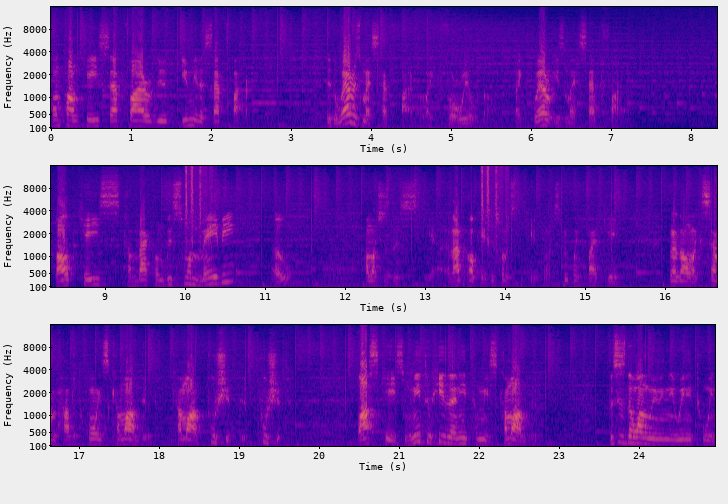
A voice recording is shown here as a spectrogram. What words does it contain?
Compound case, sapphire, dude, give me the sapphire. Dude, where is my sapphire? Like, for real though. Like, where is my sapphire? Bulb case, come back on this one, maybe? Oh. How much is this? Yeah, not, okay, this one is 2k coins, 3.5k. We're down like 700 coins, come on, dude. Come on, push it, dude, push it. Last case, we need to hit, I need to miss, come on, dude. This is the one we need, we need to win.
